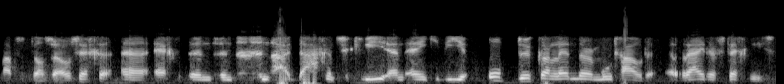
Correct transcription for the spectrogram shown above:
laten we het dan zo zeggen, uh, echt een, een, een uitdagend circuit en eentje die je op de kalender moet houden, rijderstechnisch.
